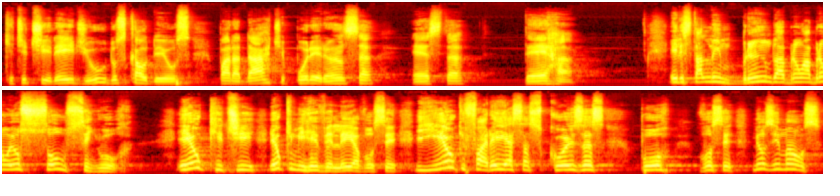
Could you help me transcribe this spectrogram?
que te tirei de Ur dos caldeus para dar-te por herança esta terra. Ele está lembrando a Abraão, Abraão, eu sou o Senhor. Eu que te, eu que me revelei a você e eu que farei essas coisas por você. Meus irmãos,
